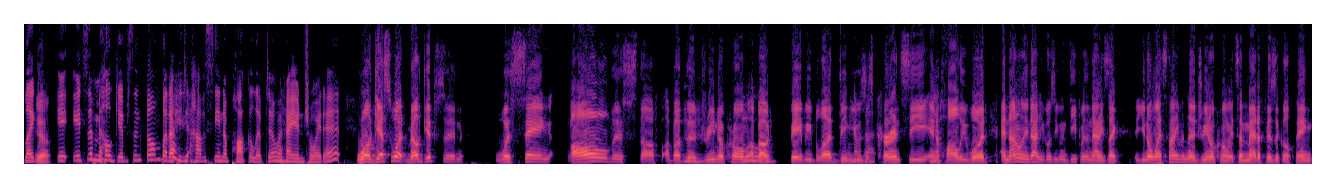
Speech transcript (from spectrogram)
Like, Yeah. it, it's a Mel Gibson film, but I have seen Apocalypto and I enjoyed it. Well, guess what? Mel Gibson was saying all this stuff about the Mm. adrenochrome, about baby blood being used as currency in Yes. Hollywood. And not only that, he goes even deeper than that. He's like, you know what? It's not even the adrenochrome. It's a metaphysical thing.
